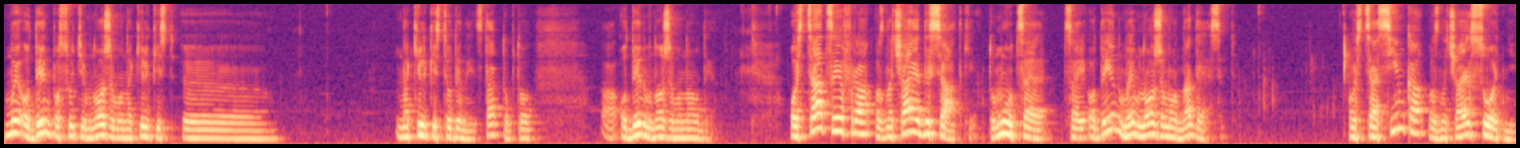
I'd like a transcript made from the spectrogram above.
ми 1, по суті, множимо на кількість е, на кількість одиниць. Так? Тобто 1 множимо на 1. Ось ця цифра означає десятки. Тому це, цей 1 ми множимо на 10. Ось ця сімка означає сотні.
